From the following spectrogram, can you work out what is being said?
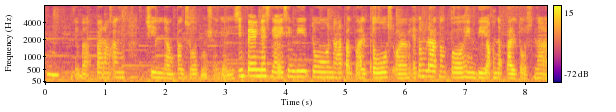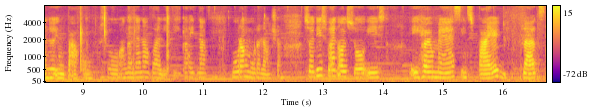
hmm, diba? Parang ang chill lang pag suot mo siya guys. In fairness guys, hindi ito nakapagpaltos or itong lahat ng to, hindi ako napaltos na ano yung pa ako. So, ang ganda ng quality. Kahit na murang-mura lang siya. So, this one also is a Hermes inspired flats.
